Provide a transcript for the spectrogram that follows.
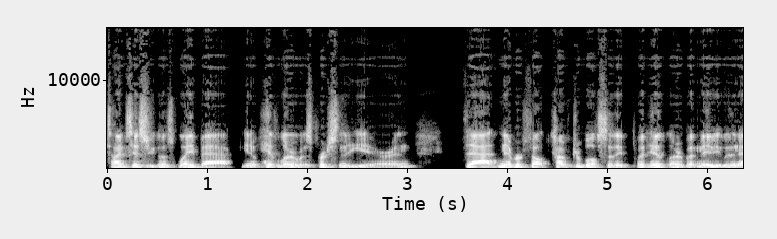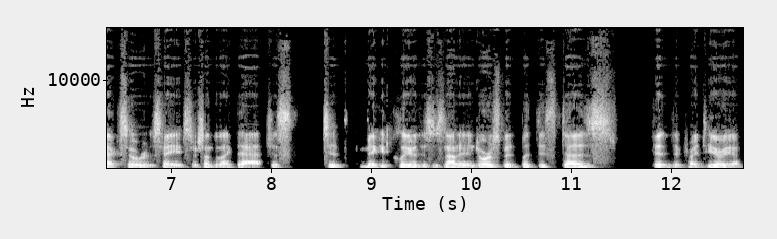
times history goes way back. You know, Hitler was person of the year, and that never felt comfortable, so they put Hitler, but maybe with an X over his face or something like that, just to make it clear this is not an endorsement, but this does fit the criteria.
